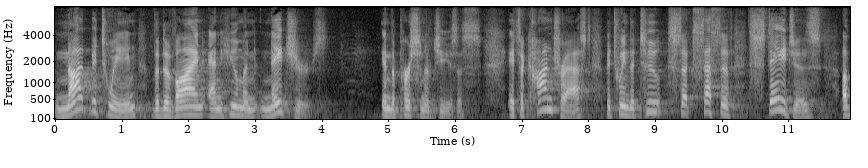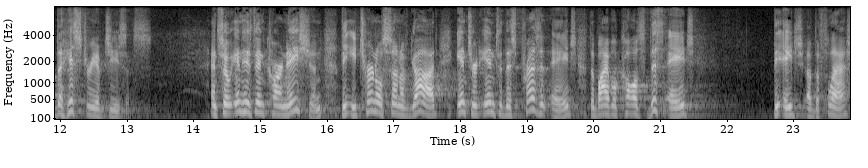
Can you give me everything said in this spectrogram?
not between the divine and human natures in the person of Jesus. It's a contrast between the two successive stages of the history of Jesus. And so, in his incarnation, the eternal Son of God entered into this present age. The Bible calls this age the age of the flesh.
